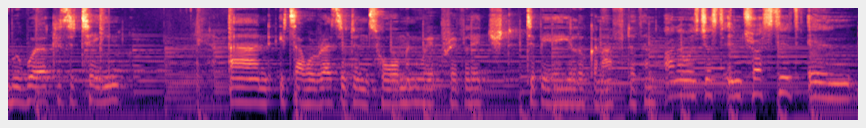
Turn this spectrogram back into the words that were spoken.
we work as a team and it's our residents' home and we're privileged to be here looking after them. And I was just interested in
